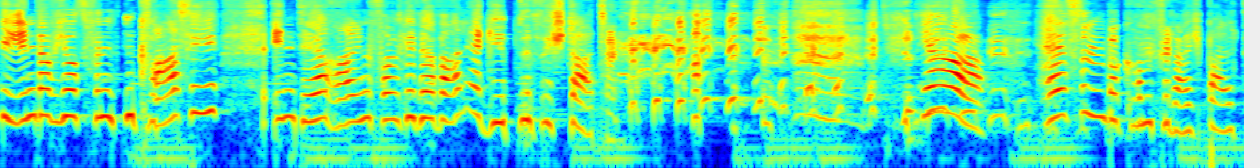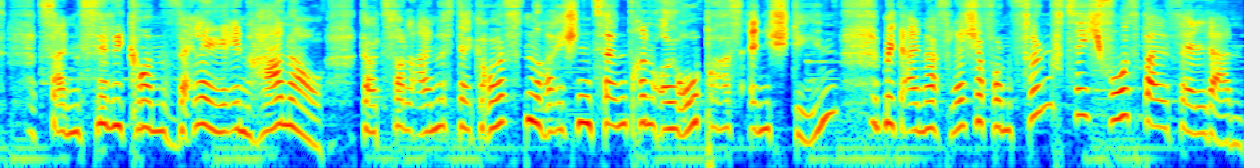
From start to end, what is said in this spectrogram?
die Interviews finden quasi in der Reihenfolge der Wahlergebnisse statt. Ja, Hessen bekommt vielleicht bald sein Silicon Valley in Hanau. Dort soll eines der größten Rechenzentren Europas entstehen mit einer Fläche von 50 Fußballfeldern.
